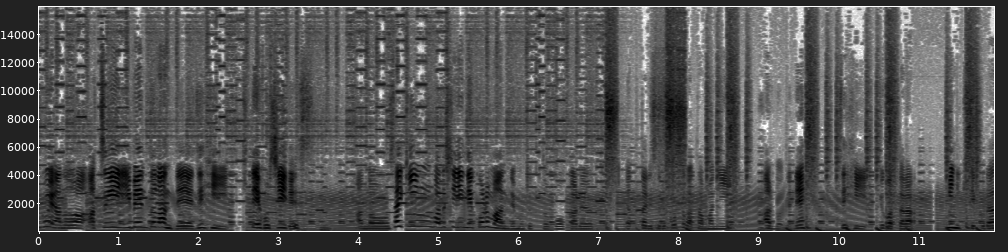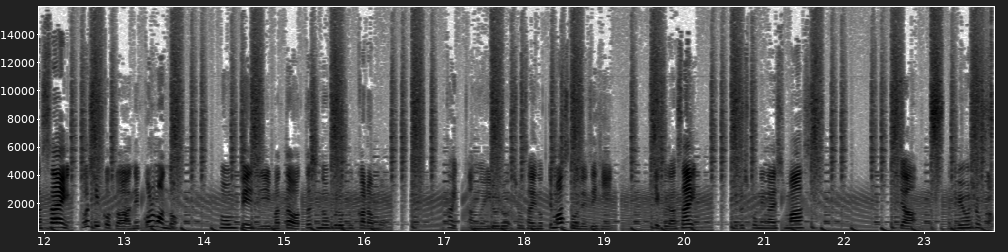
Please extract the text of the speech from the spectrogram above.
すごいあの熱いイベントなんでぜひ来てほしいです、あの最近私ネコルマンでもちょっとボーカルやったりすることがたまにあるのでねぜひよかったら見に来てください。詳しいことはネコルマンのホームページまたは私のブログからも書いあのいろいろ詳細載ってますのでぜひ来てください。よろしくお願いします。じゃあ始めましょうか。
